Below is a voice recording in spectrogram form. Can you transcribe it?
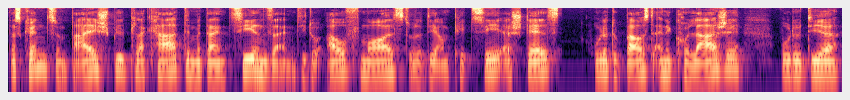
Das können zum Beispiel Plakate mit deinen Zielen sein, die du aufmalst oder dir am PC erstellst, oder du baust eine Collage, wo du dir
